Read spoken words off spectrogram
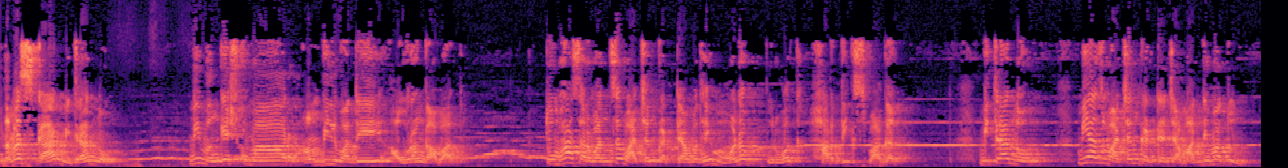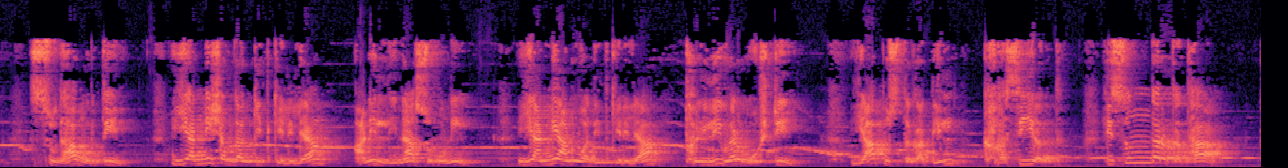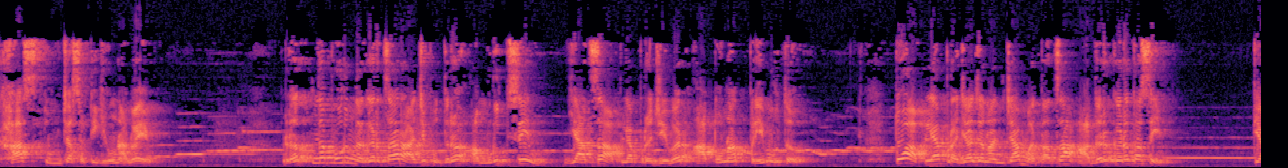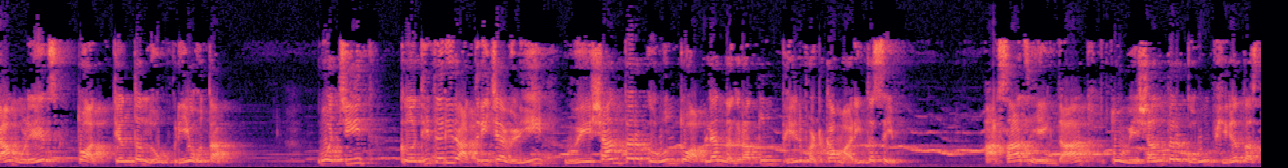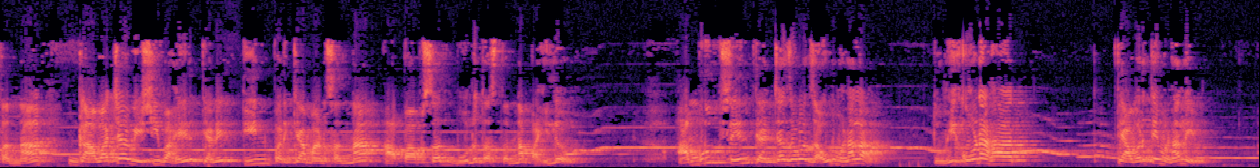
नमस्कार मित्रांनो. मी मंगेश कुमार अंबिलवादे औरंगाबाद. तुम्हा सर्वांचं वाचन कट्ट्यामध्ये मनपूर्वक हार्दिक स्वागत. मित्रांनो मी आज वाचन कट्ट्याच्या माध्यमातून सुधा मूर्ती यांनी शब्दांकित केलेल्या आणि लीना सोहोनी यांनी अनुवादित केलेल्या थैलीभर गोष्टी या पुस्तकातील खासियत ही सुंदर कथा खास तुमच्यासाठी घेऊन आलोय. रत्नपूर नगरचा राजपुत्र अमृतसेन याचं आपल्या प्रजेवर आतोनात प्रेम होतं. तो आपल्या प्रजाजनांच्या मताचा आदर करत असे. त्यामुळेच तो अत्यंत लोकप्रिय होता. क्वचित कधीतरी रात्रीच्या वेळी वेषांतर करून तो आपल्या नगरातून फेरफटका मारीत असे. असाच एकदा तो वेषांतर करून फिरत असताना गावाच्या वेशीबाहेर त्याने तीन परक्या माणसांना आपापसात बोलत असताना पाहिलं. अमृतसेन त्यांच्याजवळ जाऊन म्हणाला तुम्ही कोण आहात? त्यावर ते म्हणाले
